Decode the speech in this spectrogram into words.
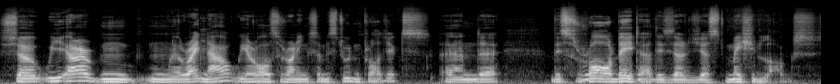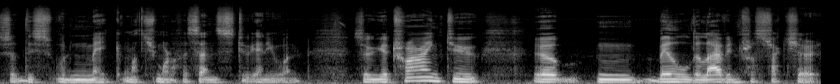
So we are mm, mm, right now. We are also running some student projects, and uh, this raw data. These are just machine logs. So this wouldn't make much more of a sense to anyone. So we are trying to uh, mm, build a lab infrastructure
